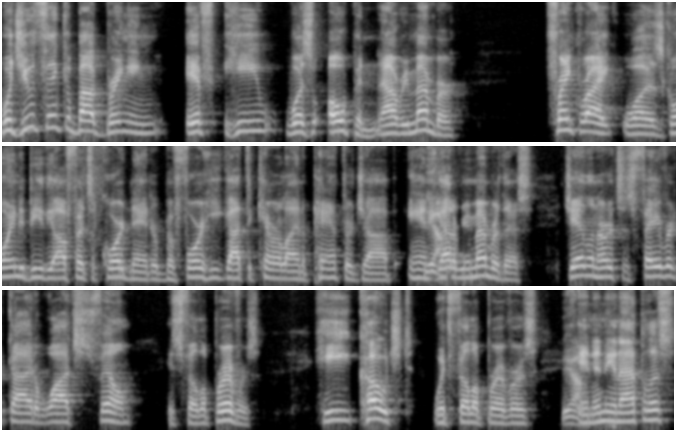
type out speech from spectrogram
Would you think about bringing if he was open? Now remember, Frank Reich was going to be the offensive coordinator before he got the Carolina Panther job. And yeah. you got to remember this Jalen Hurts' favorite guy to watch film is Philip Rivers. He coached with Philip Rivers yeah. in Indianapolis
